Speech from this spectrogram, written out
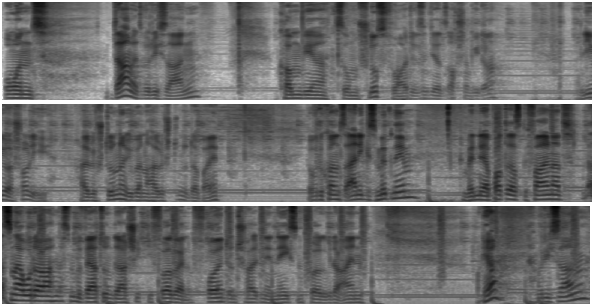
Und damit würde ich sagen, kommen wir zum Schluss für heute. Wir sind jetzt auch schon wieder. Lieber Scholli, halbe Stunde, über eine halbe Stunde dabei. Ich hoffe, du konntest einiges mitnehmen. Wenn dir der Podcast gefallen hat, lass ein Abo da, lass eine Bewertung da, schick die Folge einem Freund und schalt in der nächsten Folge wieder ein. Und ja, dann würde ich sagen,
